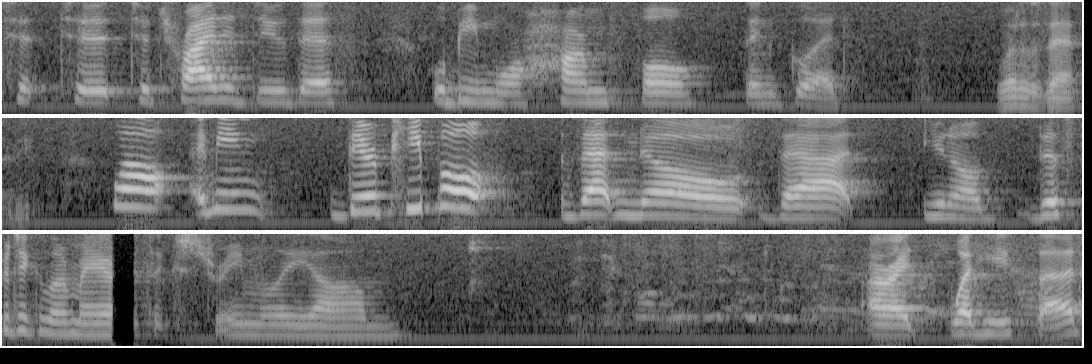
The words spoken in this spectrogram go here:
to, to, to try to do this will be more harmful than good. What does that mean? Well, I mean, there are people that know that, you know, this particular mayor is extremely, um, all right, what he said.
